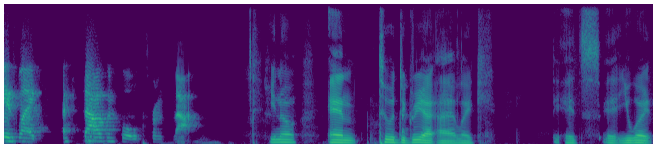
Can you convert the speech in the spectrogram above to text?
is like a thousand folds from that. you know and to a degree i, I like it's it, you went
